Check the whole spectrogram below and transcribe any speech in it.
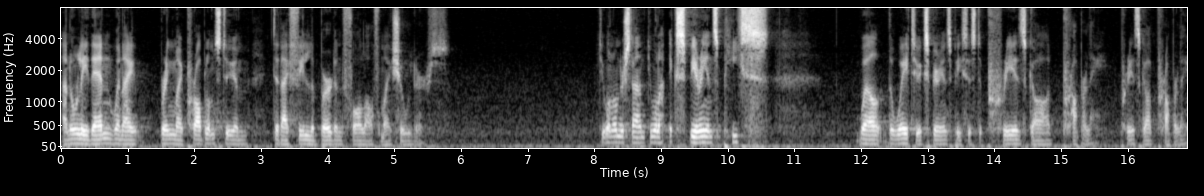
And only then, when I bring my problems to Him, did I feel the burden fall off my shoulders. Do you want to understand? Do you want to experience peace? Well, the way to experience peace is to praise God properly. Praise God properly.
